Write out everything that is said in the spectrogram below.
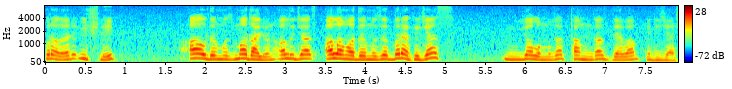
Buraları üçleyip aldığımız madalyonu alacağız. Alamadığımızı bırakacağız. Yolumuza tam gaz devam edeceğiz.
